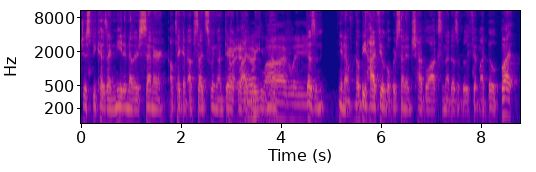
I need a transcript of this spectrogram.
just because I need another center. I'll take an upside swing on Dereck yeah. Lively. Eric even Lively. doesn't you know he'll be high field goal percentage, high blocks, and that doesn't really fit my build. But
